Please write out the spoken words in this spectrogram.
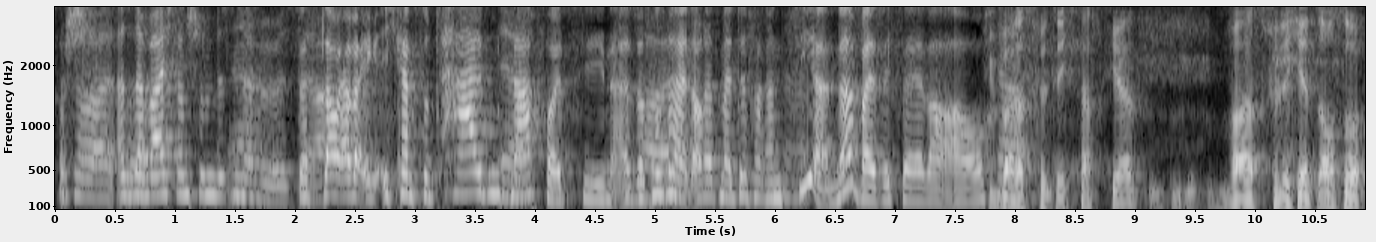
Total. Also da war ich dann schon ein bisschen nervös. Das ja. glaube ich, aber ich, ich kann es total gut Ja. nachvollziehen. Also das Total. muss man halt auch erstmal differenzieren, ne, bei sich selber auch. Wie war das für dich, Saskia? War es für dich jetzt auch so,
